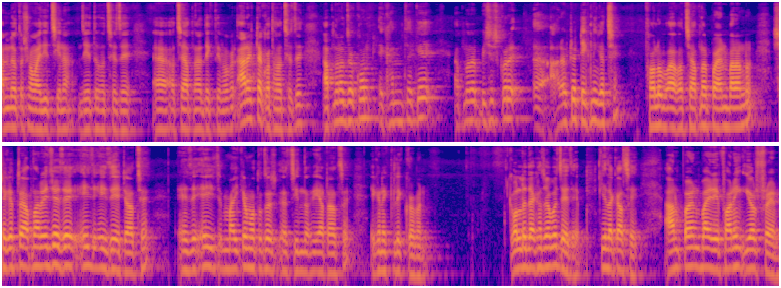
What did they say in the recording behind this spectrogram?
আমি অত সময় দিচ্ছি না। যেহেতু হচ্ছে যে আহ, হচ্ছে আপনারা দেখতে পাবেন। আরেকটা কথা হচ্ছে যে আপনারা যখন এখান থেকে আপনারা বিশেষ করে আরও একটা টেকনিক আছে ফলো হচ্ছে আপনার পয়েন্ট বাড়ানোর। সেক্ষেত্রে আপনার এই যে যে, এই যে এই যে এটা আছে, এই যে, এই মাইকের মতো যে চিহ্ন ইয়াটা আছে, এখানে ক্লিক করবেন। করলে দেখা যাবে যে যে, কী লেখা আছে? Earn point by referring your friend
